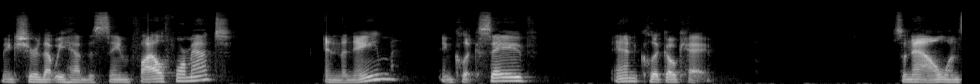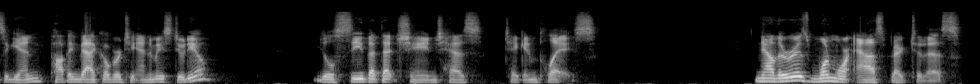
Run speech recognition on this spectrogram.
make sure that we have the same file format and the name, and click Save, and click OK. So now, once again, popping back over to Anime Studio, you'll see that that change has taken place. Now, there is one more aspect to this.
